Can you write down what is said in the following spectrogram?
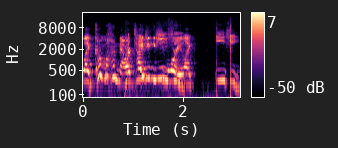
Like, come on now, or Taiji Ishimori. Ishii. Like, Ishii.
